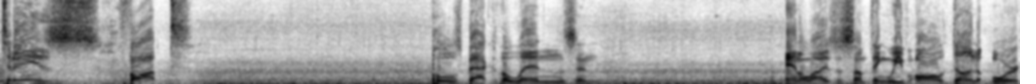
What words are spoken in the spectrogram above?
Today's thought pulls back the lens and analyzes something we've all done or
